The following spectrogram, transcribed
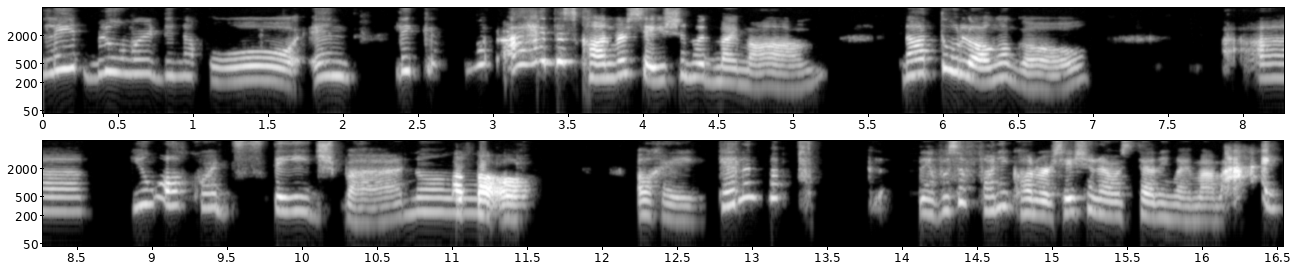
late bloomer din ako, and like, what I had this conversation with my mom not too long ago. Ah, yung awkward stage ba nung Totoo. okey, kailan ba there was a funny conversation I was telling my mom, "Ay,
